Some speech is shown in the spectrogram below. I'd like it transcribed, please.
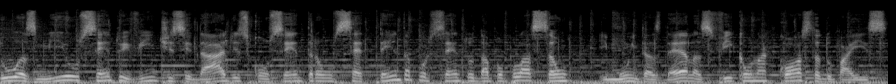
2.120 cidades concentram 70% da população e muitas delas ficam na costa do país.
